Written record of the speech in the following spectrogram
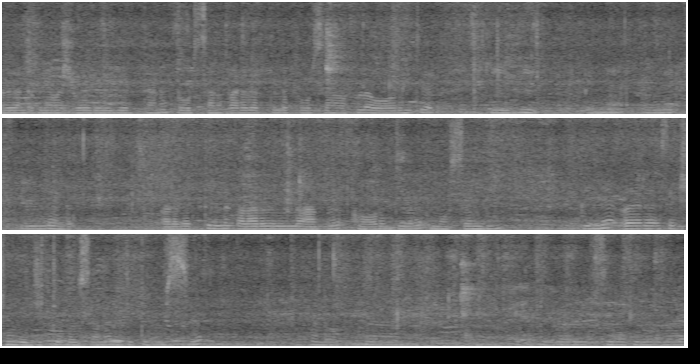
അത് കണ്ടപ്പോൾ ഞാൻ വലിയ വീഡിയോ എടുത്താണ്. ഫ്രൂട്ട്സാണ് പലതരത്തിലുള്ള ഫ്രൂട്ട്സ് ആപ്പിൾ ഓറഞ്ച് കിവി പിന്നെ അങ്ങനെ എല്ലാം ഉണ്ട്. പലതരത്തിലുള്ള കളറുകളിലുള്ള ആപ്പിൾ ഓറഞ്ചുകൾ മൊസമ്പി പിന്നെ വേറെ സെക്ഷൻ വെജിറ്റബിൾസാണ്. വെജിറ്റബിൾസ് ഉണ്ടോ വെജിറ്റബിൾസ് പിന്നെ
